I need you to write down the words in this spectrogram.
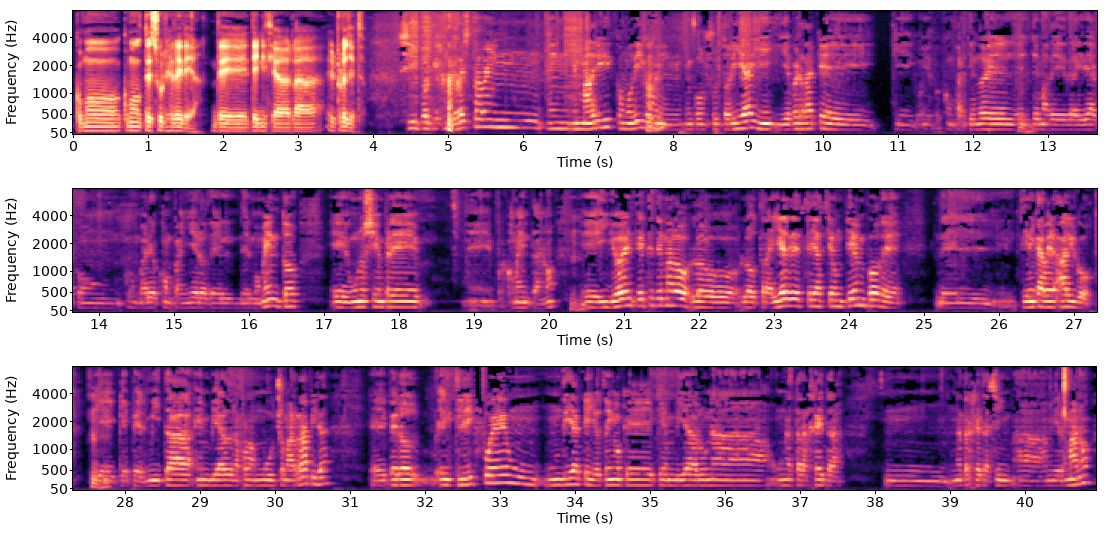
¿Cómo, cómo te surge la idea de, iniciar el proyecto? Sí, porque yo estaba en, en, Madrid, como digo, en, consultoría y, es verdad que, pues compartiendo el, tema de, la idea con, varios compañeros del, momento, eh, uno siempre eh, pues comenta, ¿no? Eh, y yo este tema lo, lo, traía desde hace un tiempo de, tiene que haber algo que, permita enviar de una forma mucho más rápida. Eh, pero el clic fue un, un, día que yo tengo que, enviar una, una tarjeta mm, una tarjeta SIM a, mi hermano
